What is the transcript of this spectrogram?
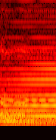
Música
